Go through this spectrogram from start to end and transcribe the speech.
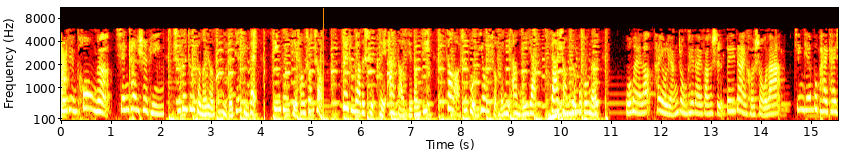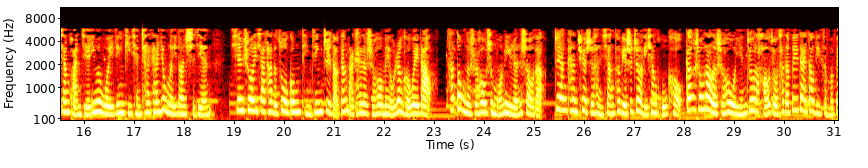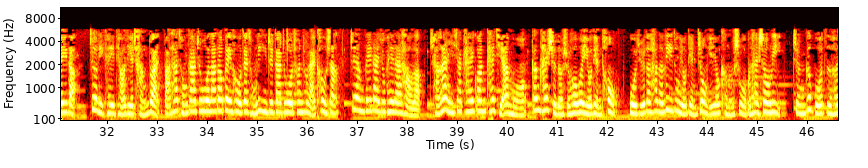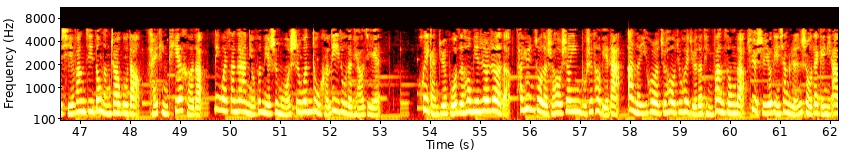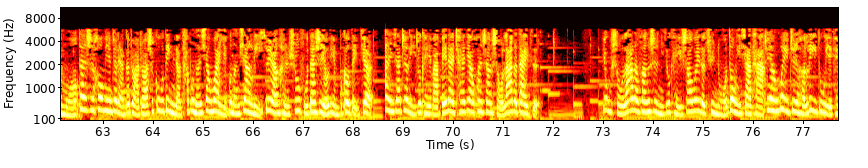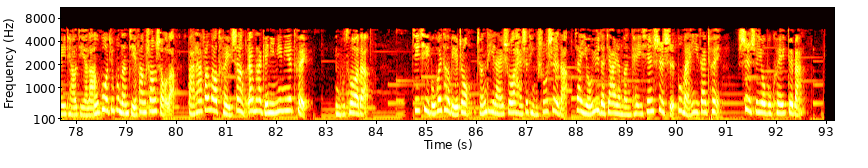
有点痛啊！先看视频，十分钟就能揉松你的肩颈背，轻松解放双手。最重要的是可以按到斜方肌，像老师傅用手给你按摩一样，加上热敷功能。我买了，它有两种佩戴方式，背带和手拉。今天不拍开箱环节，因为我已经提前拆开用了一段时间。先说一下它的做工，挺精致的，刚打开的时候没有任何味道。它动的时候是模拟人手的，这样看确实很像，特别是这里像虎口。刚收到的时候，我研究了好久，它的背带到底怎么背的。这里可以调节长短，把它从胳肢窝拉到背后，再从另一只胳肢窝穿出来扣上，这样背带就佩戴好了。长按一下开关，开启按摩。刚开始的时候会有点痛，我觉得它的力度有点重，也有可能是我不太受力。整个脖子和斜方肌都能照顾到，还挺贴合的。另外三个按钮分别是模式、温度和力度的调节。会感觉脖子后面热热的，它运作的时候声音不是特别大，按了一会儿之后就会觉得挺放松的，确实有点像人手在给你按摩。但是后面这两个爪爪是固定的，它不能向外也不能向里，虽然很舒服，但是有点不够得劲儿。按一下这里就可以把背带拆掉，换上手拉的带子。用手拉的方式，你就可以稍微的去挪动一下它，这样位置和力度也可以调节了。不过就不能解放双手了，把它放到腿上，让它给你捏捏腿。挺不错的，机器不会特别重，整体来说还是挺舒适的。在犹豫的家人们可以先试试，不满意再退，试试又不亏，对吧？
